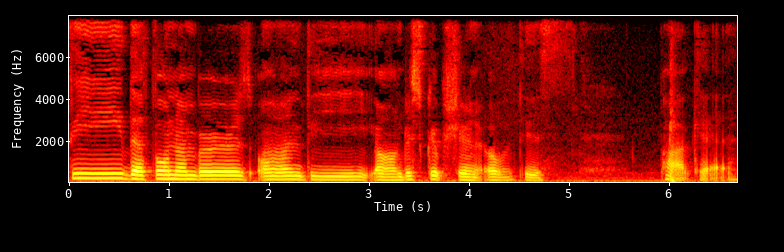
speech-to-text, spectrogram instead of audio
see the phone numbers on the um, description of this podcast.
